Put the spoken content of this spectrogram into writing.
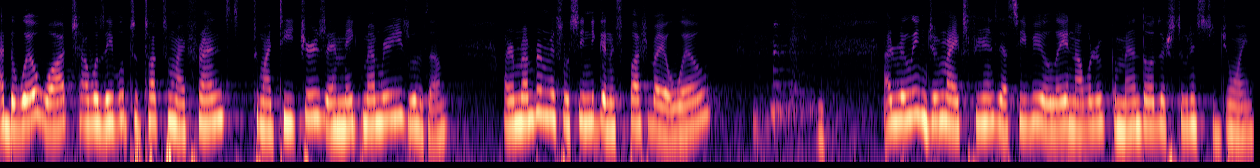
at the whale watch. I was able to talk to my friends, to my teachers, and make memories with them. I remember Miss Rossini getting splashed by a whale. I really enjoyed my experience at CVLA, and I would recommend other students to join.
